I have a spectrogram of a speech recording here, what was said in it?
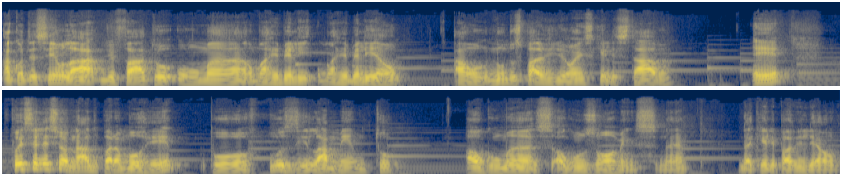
aconteceu lá, de fato, uma, uma, rebeli uma rebelião a um, num dos pavilhões que ele estava e foi selecionado para morrer por fuzilamento algumas alguns homens, né, daquele pavilhão.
